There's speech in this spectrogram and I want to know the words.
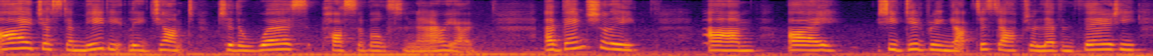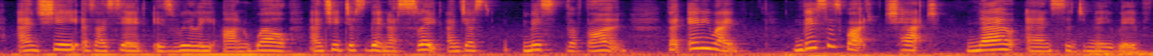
I just immediately jumped to the worst possible scenario. Eventually, um, I she did ring up just after 11:30 and she as I said is really unwell and she'd just been asleep and just missed the phone. But anyway, this is what chat now answered me with.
